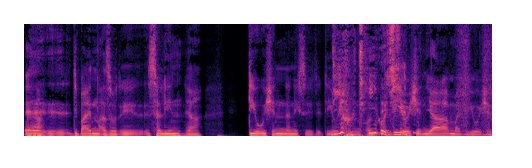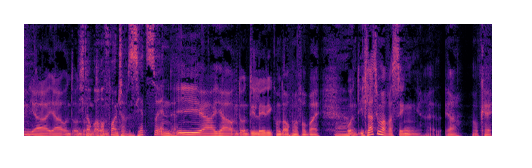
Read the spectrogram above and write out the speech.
Äh, Die beiden, also die Celine, ja. Diochen nenne ich sie. Diochen. Und- Diochen. Diochen, ja, mal Diochen, ja, ja. Und, und, ich glaube, eure und, Freundschaft ist jetzt zu Ende. Ja, ja, und, und die Lady kommt auch mal vorbei. Und ich lasse mal was singen. Ja, okay.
